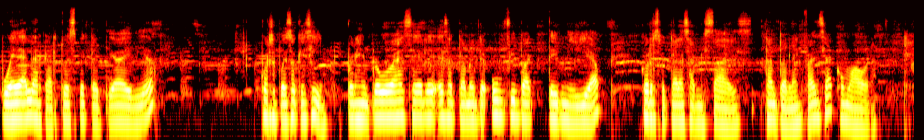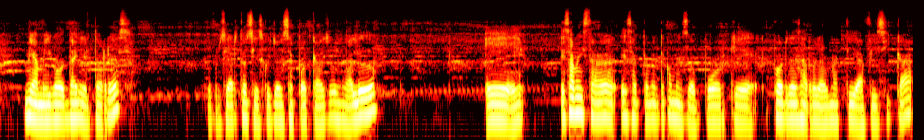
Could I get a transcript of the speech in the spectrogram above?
puede alargar tu expectativa de vida? Por supuesto que sí. Por ejemplo, voy a hacer exactamente un feedback de mi vida con respecto a las amistades, tanto en la infancia como ahora. Mi amigo Daniel Torres, por cierto, si escuchas este podcast, un saludo. Eh, esa amistad exactamente comenzó porque por desarrollar una actividad física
